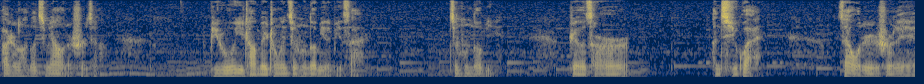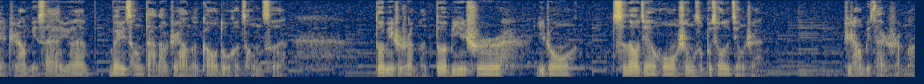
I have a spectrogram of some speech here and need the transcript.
发生了很多奇妙的事情，比如一场被称为“京城德比”的比赛。京城德比这个词儿很奇怪，在我的认识里，这场比赛远远未曾达到这样的高度和层次。德比是什么？德比是一种刺刀见红、生死不休的精神。这场比赛是什么？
